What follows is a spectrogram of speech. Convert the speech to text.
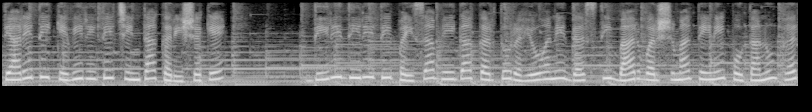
ત્યારે તે કેવી રીતે ચિંતા કરી શકે? ધીરે ધીરે તે પૈસા ભેગા કરતો રહ્યો અને દસથી બાર વર્ષમાં તેણે પોતાનું ઘર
